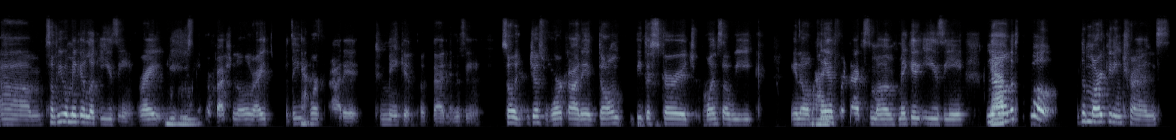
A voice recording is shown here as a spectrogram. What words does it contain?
um, some people make it look easy, right? Mm-hmm. You, professional, right? But they yeah. work at it to make it look that easy. So just work on it. Don't be discouraged once a week. You know, right. plan for next month, make it easy. Now yep. let's talk about the marketing trends.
